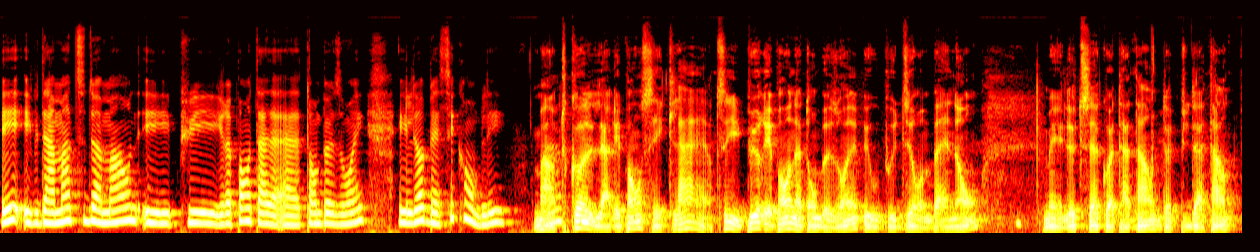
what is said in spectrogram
Et évidemment, tu demandes et puis il répond à, à ton besoin. Et là, ben c'est comblé. Mais en Hein? tout cas, la réponse est claire. Tu sais, il peut répondre à ton besoin, puis vous pouvez dire ben non. Mais là, tu sais à quoi t'attendre, t'as plus d'attente.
